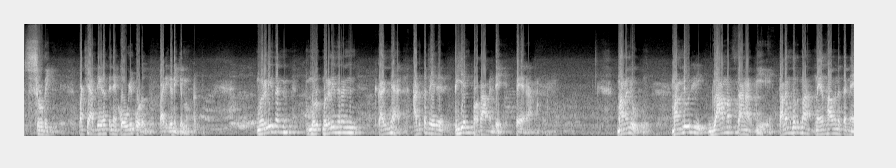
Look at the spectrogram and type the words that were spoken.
ശ്രുതി. പക്ഷെ അദ്ദേഹത്തിനെ കോഴിക്കോട് പരിഗണിക്കുന്നുണ്ട്. മുരളീധരൻ മുരളീധരൻ കഴിഞ്ഞാൽ അടുത്ത പേര് ടി. എൻ. പ്രതാപന്റെ പേരാണ്. മണലൂർ. മണലൂരിൽ ഗ്ലാമർ സ്ഥാനാർത്ഥിയെ തലമുതിർന്ന നേതാവിനെ തന്നെ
